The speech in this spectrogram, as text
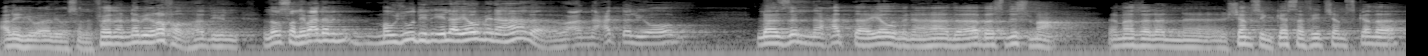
عليه وآله وسلم. فإذا النبي رفض هذه القصة اللي بعدها موجودة إلى يومنا هذا. وعندنا حتى اليوم لا زلنا حتى يومنا هذا بس نسمع مثلا شمس انكسفت شمس كذا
